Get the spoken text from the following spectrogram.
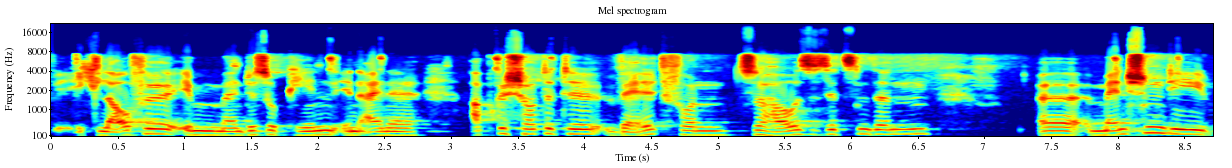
ich laufe in meinen Dystopien in eine abgeschottete Welt von zu Hause sitzenden äh, Menschen, die,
